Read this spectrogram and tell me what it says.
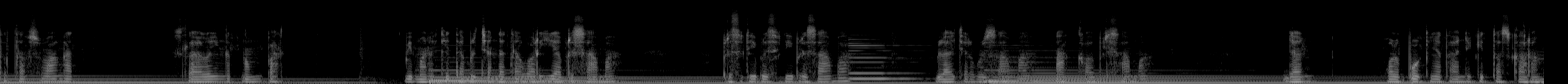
Tetap semangat. Selalu ingat tempat di mana kita bercanda tawaria bersama bersedih-bersedih bersama, belajar bersama, nakal bersama, dan walaupun kenyataannya kita sekarang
